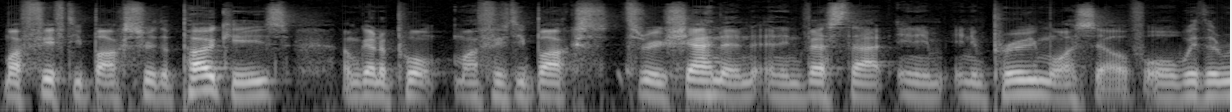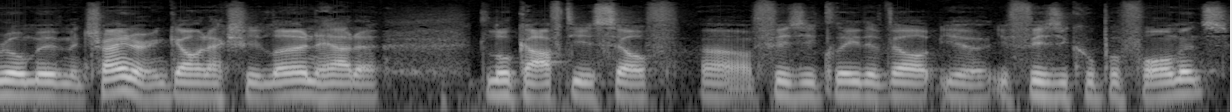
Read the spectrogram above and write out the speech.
my 50 bucks through the pokies, I'm going to put my 50 bucks through Shannon and invest that in, in improving myself or with a real movement trainer and go and actually learn how to look after yourself uh, physically, develop your, your physical performance.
